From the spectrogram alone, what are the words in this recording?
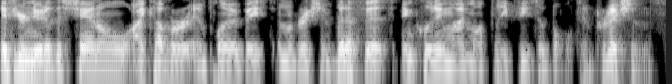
If you're new to this channel, I cover employment based immigration benefits, including my monthly Visa Bulletin predictions.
